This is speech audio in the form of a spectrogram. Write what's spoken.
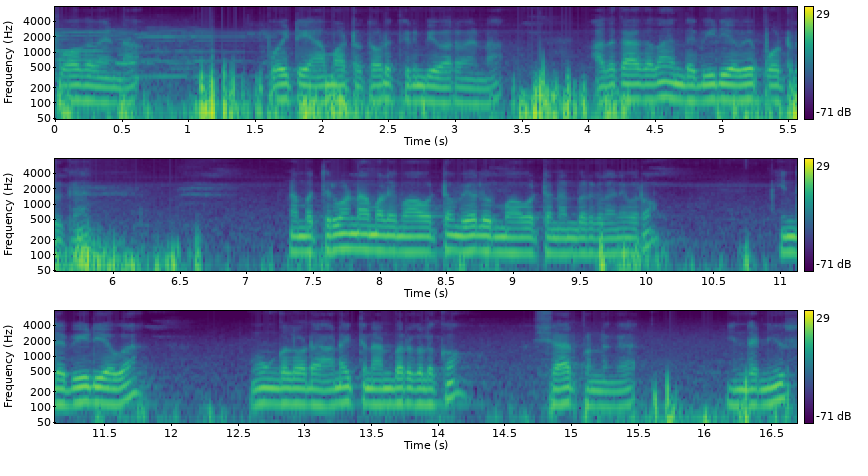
போக வேண்டாம். போயிட்டு ஏமாற்றத்தோடு திரும்பி வர வேண்டாம். அதுக்காக தான் இந்த வீடியோவே போட்டிருக்கேன். நம்ம திருவண்ணாமலை மாவட்டம் வேலூர் மாவட்ட நண்பர்கள் அனைவரும் இந்த வீடியோவை உங்களோட அனைத்து நண்பர்களுக்கும் ஷேர் பண்ணுங்கள் இந்த நியூஸ்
